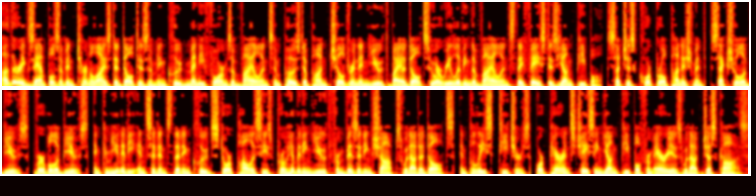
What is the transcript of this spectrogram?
Other examples of internalized adultism include many forms of violence imposed upon children and youth by adults who are reliving the violence they faced as young people, such as corporal punishment, sexual abuse, verbal abuse, and community incidents that include store policies prohibiting youth from visiting shops without adults, and police, teachers, or parents chasing young people from areas without just cause.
